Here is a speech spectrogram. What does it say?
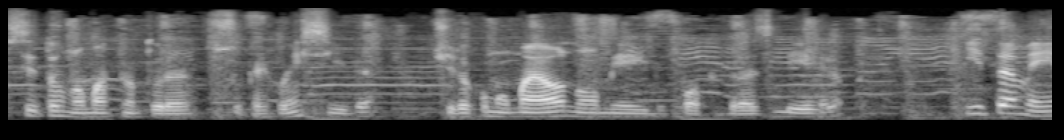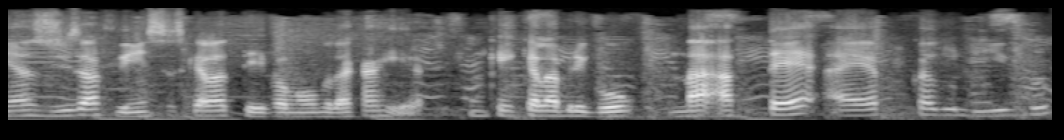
se tornou uma cantora super conhecida, tida como o maior nome aí do pop brasileiro, e também as desavenças que ela teve ao longo da carreira, com quem que ela brigou na- até a época do livro,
